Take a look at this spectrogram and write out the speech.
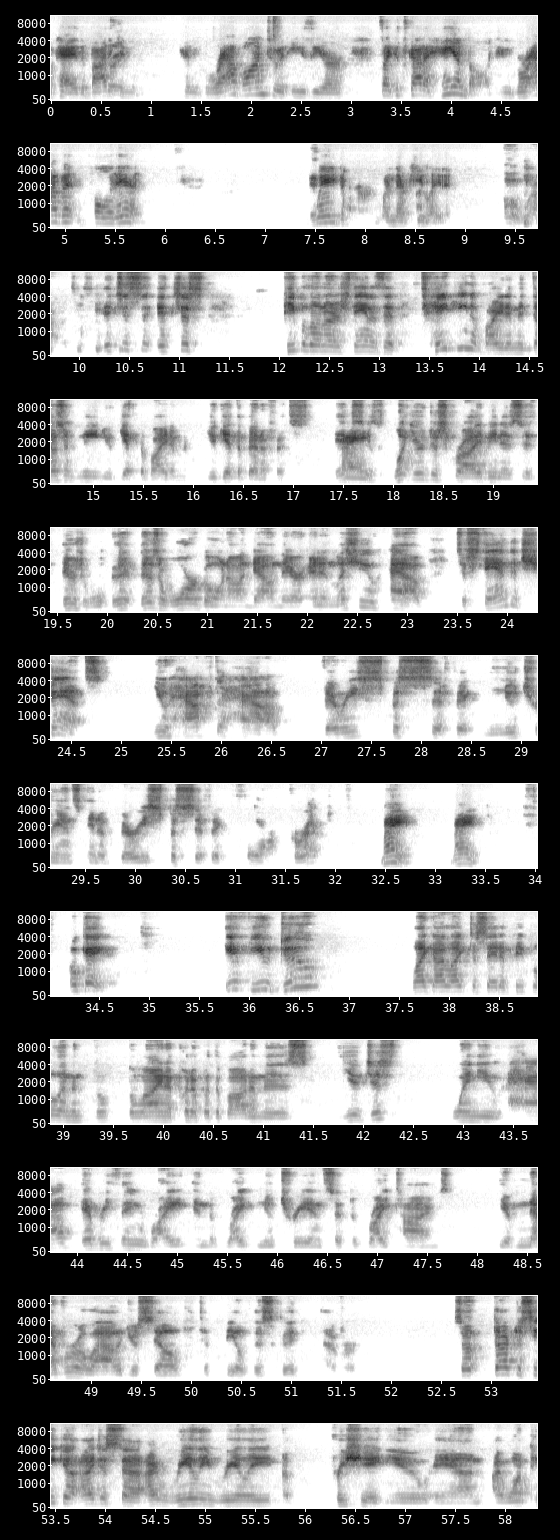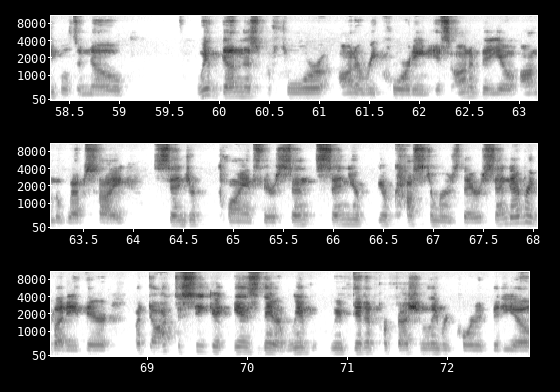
Okay? The body right. can can grab onto it easier. It's like it's got a handle. It can grab it and pull it in. Way better when they're chelated oh wow it just it just people don't understand is that taking a vitamin doesn't mean you get the vitamin you get the benefits. It's right. just, what you're describing is there's there's a war going on down there and unless you have to stand a chance you have to have very specific nutrients in a very specific form correct? Right right. Okay. If you do like I like to say to people, and the, the line I put up at the bottom is you just when you have everything right and the right nutrients at the right times, you've never allowed yourself to feel this good ever. So, Dr. Sica, I just, uh, I really, really appreciate you, and I want people to know we've done this before on a recording. It's on a video on the website send your clients there, send send your, your customers there, send everybody there. But Dr. Sica is there. We've we've did a professionally recorded video,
